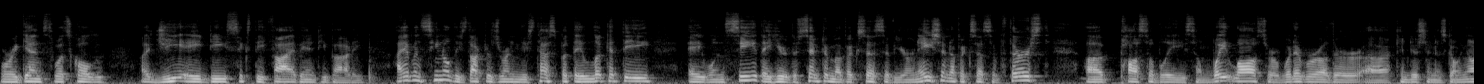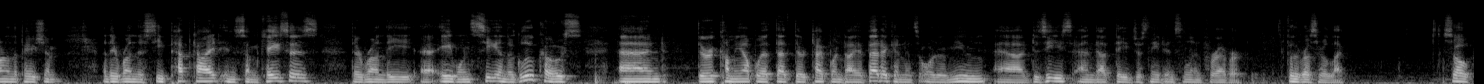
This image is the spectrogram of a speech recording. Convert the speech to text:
or against what's called a GAD65 antibody. I haven't seen all these doctors running these tests, but they look at the A1C, they hear the symptom of excessive urination, of excessive thirst, uh, possibly some weight loss or whatever other uh, condition is going on in the patient. And they run the C peptide in some cases. They run the uh, A1C and the glucose, and they're coming up with that they're type 1 diabetic and it's autoimmune uh, disease, and that they just need insulin forever for the rest of their life. So,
